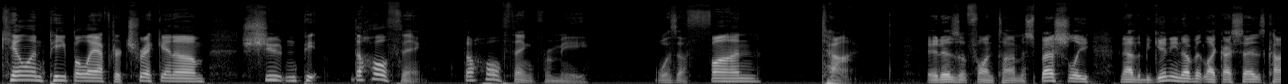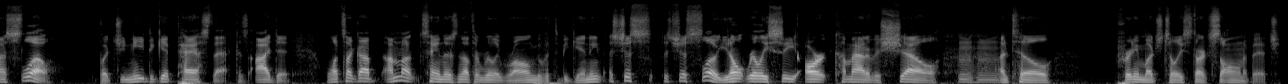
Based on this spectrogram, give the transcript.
killing people after tricking them, shooting people. The whole thing, the whole thing for me was a fun time. It is a fun time, especially now. The beginning of it, like I said, is kind of slow, but you need to get past that because I did. Once I got, I'm not saying there's nothing really wrong with the beginning. It's just, it's just slow. You don't really see Art come out of his shell mm-hmm. until pretty much till he starts sawing a bitch.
